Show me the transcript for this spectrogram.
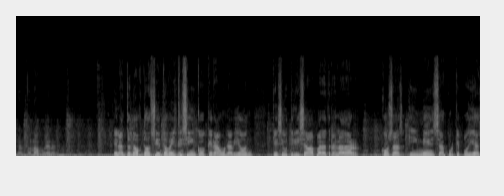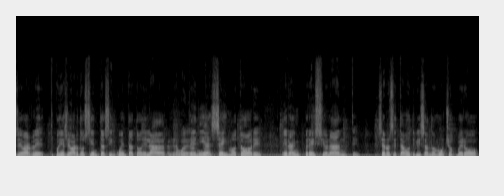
El Antonov era. El Antonov 225, que era un avión que se utilizaba para trasladar cosas inmensas porque podías llevarle podías llevar 250 toneladas. La. Tenía seis motores. Era impresionante. Ya no se estaba utilizando mucho, pero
